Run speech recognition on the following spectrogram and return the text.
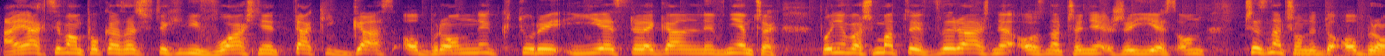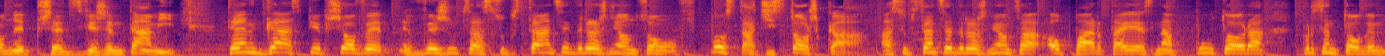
A ja chcę Wam pokazać w tej chwili właśnie taki gaz obronny, który jest legalny w Niemczech, ponieważ ma tutaj wyraźne oznaczenie, że jest on przeznaczony do obrony przed zwierzętami. Ten gaz pieprzowy wyrzuca substancję drażniącą w postaci stożka, a substancja drażniąca oparta jest na 1,5%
